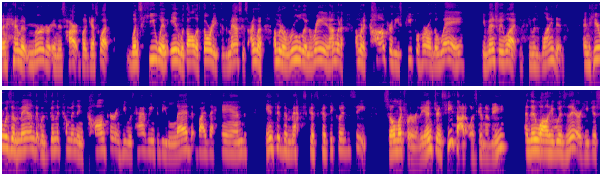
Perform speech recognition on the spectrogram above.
vehement murder in his heart. But guess what? Once he went in with all authority to Damascus, I'm gonna I'm gonna rule and reign and I'm gonna I'm gonna conquer these people who are of the way. Eventually what? He was blinded. And here was a man that was to come in and conquer, and he was having to be led by the hand into Damascus because he couldn't see. So much for the entrance he thought it was to be. And then while he was there, he just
